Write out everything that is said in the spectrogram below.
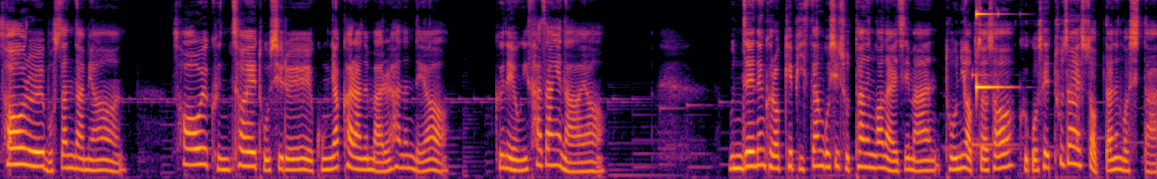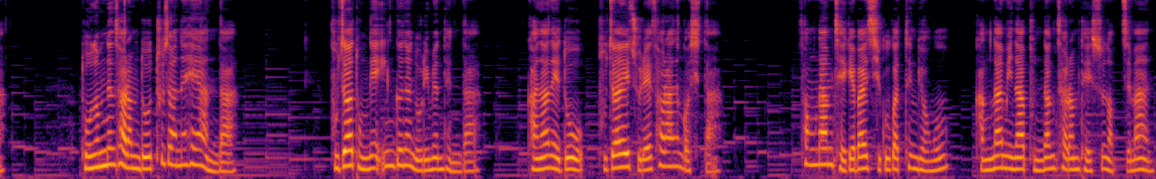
서울을 못 산다면 서울 근처의 도시를 공략하라는 말을 하는데요. 그 내용이 사장에 나와요. 문제는 그렇게 비싼 곳이 좋다는 건 알지만 돈이 없어서 그곳에 투자할 수 없다는 것이다. 돈 없는 사람도 투자는 해야 한다. 부자 동네 인근을 노리면 된다. 가난해도 부자의 줄에 서라는 것이다. 성남 재개발 지구 같은 경우 강남이나 분당처럼 될 순 없지만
